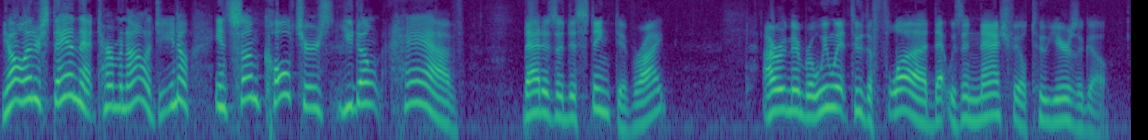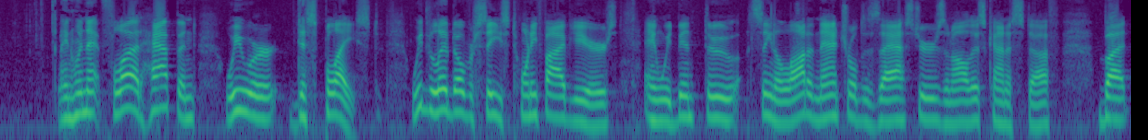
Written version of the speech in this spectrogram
Y'all understand that terminology. You know, in some cultures, you don't have that as a distinctive, right? I remember we went through the flood that was in Nashville two years ago. And when that flood happened, we were displaced. We'd lived overseas 25 years, and we'd been through, seen a lot of natural disasters and all this kind of stuff, but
